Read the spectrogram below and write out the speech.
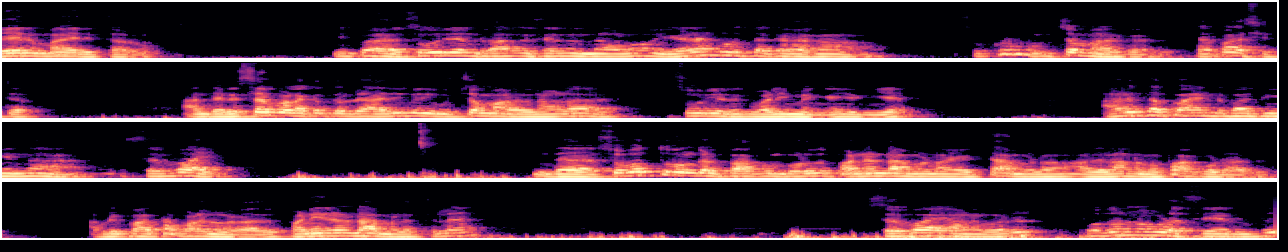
வேறு மாதிரி தரும். இப்போ சூரியன் ராகு சேர்ந்திருந்தாலும் இடம் கொடுத்த கிரகம் சுக்கரன் உச்சமாக இருக்கார். டெபாசிட்டர் அந்த ரிசர்வ் வழக்கத்துடைய அதிபதி உச்சமாகிறதுனால சூரியனுக்கு வலிமைங்க இங்கே. அடுத்த பாயிண்ட் பார்த்தீங்கன்னா செவ்வாய். இந்த சுபத்துவங்கள் பார்க்கும்பொழுது பன்னெண்டாம் இடம் எட்டாம் இடம் அதெல்லாம் நம்ம பார்க்கக்கூடாது. அப்படி பார்த்தா பலன் வராது. பன்னிரெண்டாம் இடத்துல செவ்வாயானவர் புதனோட சேர்ந்து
